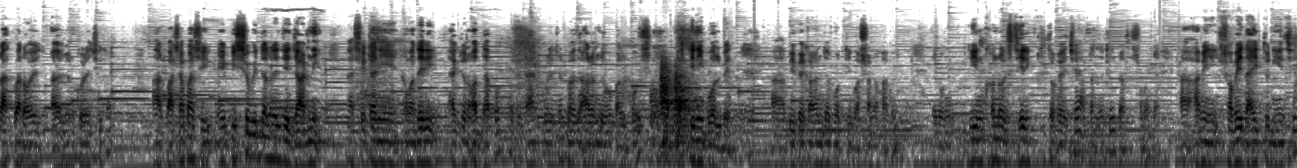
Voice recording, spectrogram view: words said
রাখবার আয়োজন করেছিলাম আর পাশাপাশি এই বিশ্ববিদ্যালয়ের যে জার্নি সেটা নিয়ে আমাদেরই একজন অধ্যাপক রিটায়ার করেছেন আনন্দ গোপাল ঘোষ তিনি বলবেন আহ, বিবেকানন্দ মূর্তি বসানো হবে এবং দিনক্ষণ স্থিরীকৃত হয়েছে আপনাদেরকে যথাসময় আমি সবাই দায়িত্ব নিয়েছি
